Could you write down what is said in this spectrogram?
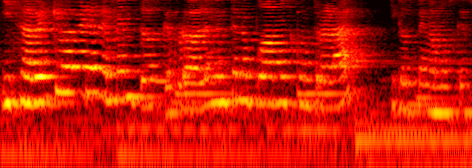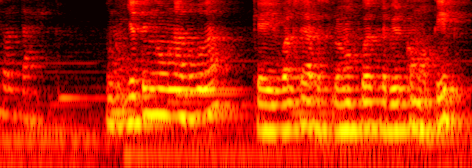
y saber que va a haber elementos que probablemente no podamos controlar y los tengamos que soltar. Yo tengo una duda que igual si la resolvemos puede servir como tip.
